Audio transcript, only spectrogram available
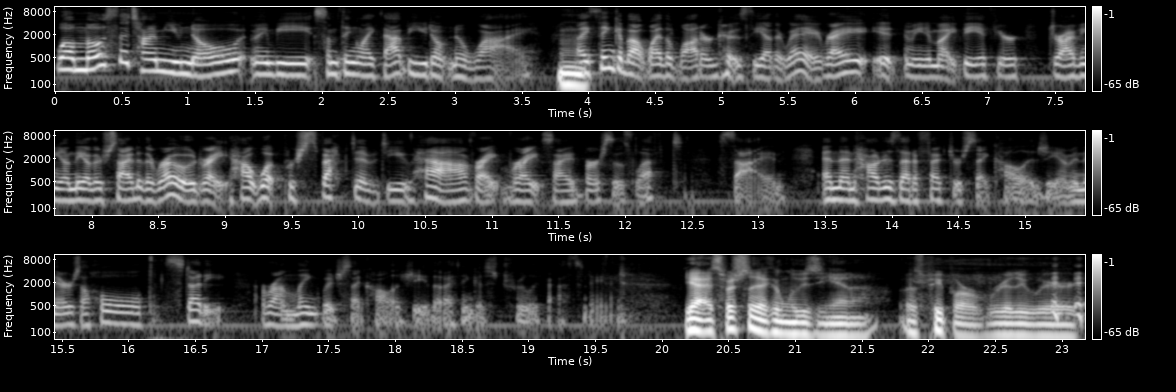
Well, most of the time you know maybe something like that, but you don't know why. Mm-hmm. Like think about why the water goes the other way, right? It, I mean, it might be if you're driving on the other side of the road, right? How what perspective do you have, right? Right side versus left side, and then how does that affect your psychology? I mean, there's a whole study around language psychology that I think is truly fascinating. yeah, especially like in Louisiana, those people are really weird,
